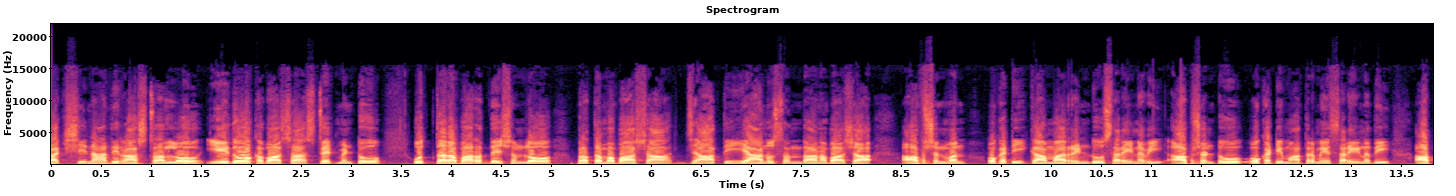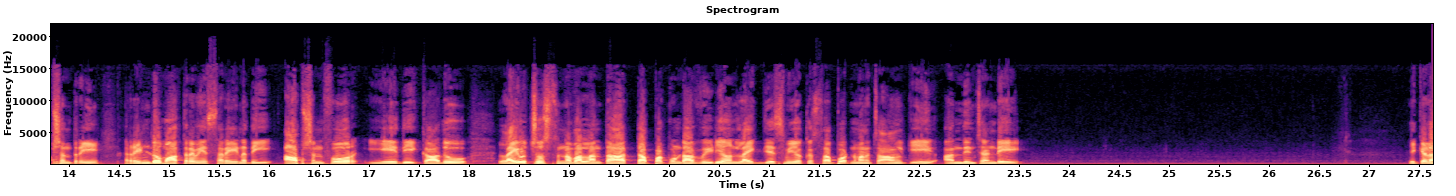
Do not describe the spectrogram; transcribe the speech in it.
దక్షిణాది రాష్ట్రాల్లో ఏదో ఒక భాష స్టేట్మెంట్. ఉత్తర భారతదేశంలో ప్రథమ భాష జాతీయ అనుసంధాన భాష. ఆప్షన్ వన్ ఒకటి కామ రెండు సరైనవి. ఆప్షన్ టూ ఒకటి మాత్రమే సరైనది. ఆప్షన్ త్రీ రెండు మాత్రమే సరైనది. ఆప్షన్ ఫోర్ ఏదీ కాదు. లైవ్ చూస్తున్న వాళ్ళంతా తప్పకుండా వీడియోని లైక్ చేసి మీ యొక్క సపోర్ట్ మన ఛానల్కి అందించండి. ఇక్కడ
